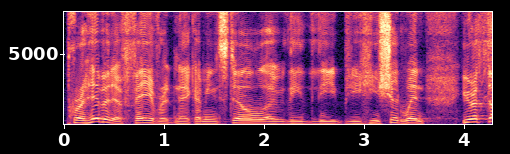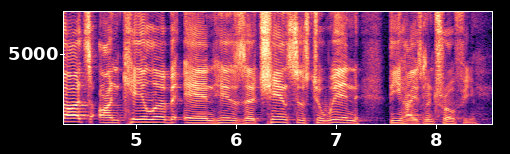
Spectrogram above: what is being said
prohibitive favorite, Nick. I mean, still, uh, the, the he should win. Your thoughts on Caleb and his uh, chances to win the Heisman Trophy?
